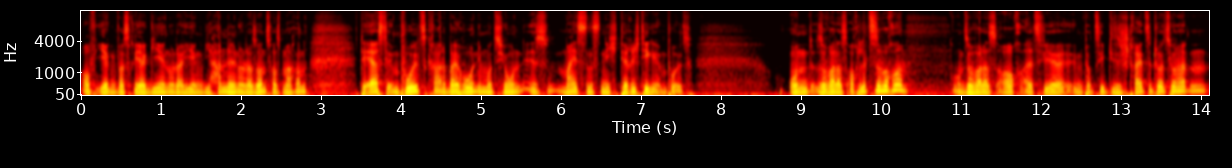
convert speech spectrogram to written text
auf irgendwas reagieren oder irgendwie handeln oder sonst was machen. Der erste Impuls, gerade bei hohen Emotionen, ist meistens nicht der richtige Impuls. Und so war das auch letzte Woche. Und so war das auch, als wir im Prinzip diese Streitsituation hatten.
